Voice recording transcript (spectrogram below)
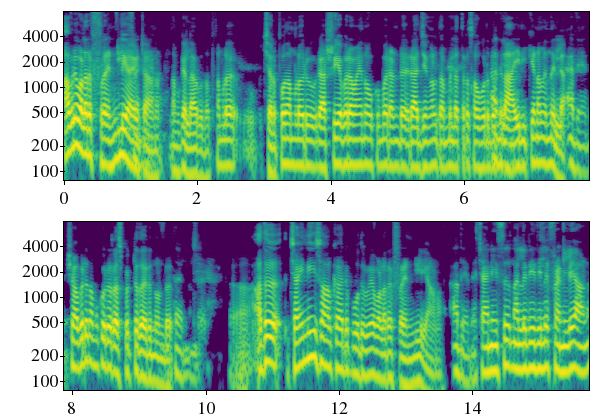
അവർ വളരെ ഫ്രണ്ട്ലി ആയിട്ടാണ്. നമുക്ക് എല്ലാവർക്കും അപ്പം നമ്മൾ ചിലപ്പോൾ നമ്മളൊരു രാഷ്ട്രീയപരമായി നോക്കുമ്പോൾ രണ്ട് രാജ്യങ്ങൾ തമ്മിൽ അത്ര സൗഹൃദത്തിലായിരിക്കണമെന്നില്ല പക്ഷെ അവർ നമുക്കൊരു റെസ്പെക്ട് തരുന്നുണ്ട്. തരുന്നുണ്ട്. അത് ചൈനീസ് ആൾക്കാർ പൊതുവെ വളരെ ഫ്രണ്ട്ലി ആണോ? അതെ അതെ. ചൈനീസ് നല്ല രീതിയിൽ ഫ്രണ്ട്ലി ആണ്.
